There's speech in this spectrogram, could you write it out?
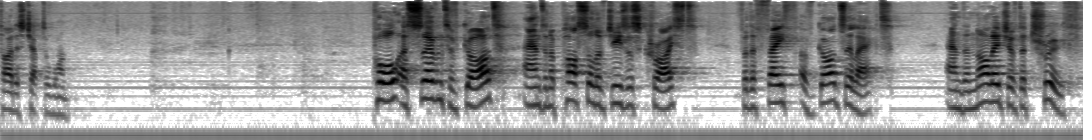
Titus chapter 1. Paul, a servant of God and an apostle of Jesus Christ, for the faith of God's elect and the knowledge of the truth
